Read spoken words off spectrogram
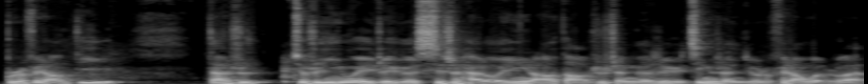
不是非常低。但是就是因为这个吸食海洛因，然后导致整个这个精神就是非常紊乱。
